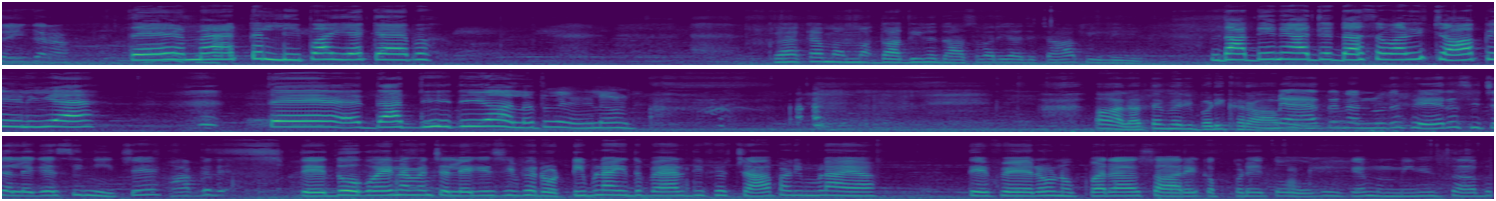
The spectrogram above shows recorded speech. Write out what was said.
ਸਹੀ ਕਰਾਂ। ਤੇ ਮੈਂ ਢਿੱਲੀ ਪਾਈ ਹੈ ਕੈਬ ਕਹਿ ਕਹਿ ਮੰਮਾ ਦਾਦੀ ਨੇ 10 ਵਾਰੀ ਅੱਜ ਚਾਹ ਪੀ ਲਈ ਏ। ਦਾਦੀ ਨੇ ਅੱਜ 10 ਵਾਰੀ ਚਾਹ ਪੀ ਲਈ ਹੈ। ਤੇ ਦਾਦੀ ਦੀ ਹਾਲਤ ਵੇਖ ਲਓ ਹਾਲਤ ਤੇ ਮੇਰੀ ਬੜੀ ਖਰਾਬ ਮੈਂ ਤੇ ਨੰਨੂ ਤੇ ਫੇਰ ਅਸੀਂ ਚਲੇ ਗਏ ਸੀ ਨੀਚੇ। ਅੱਗ ਦੇ ਤੇ 2 ਵਜੇ ਨਾਲ ਮੈਂ ਚਲੇ ਗਈ ਸੀ ਫਿਰ ਰੋਟੀ ਬਣਾਈ ਦੁਪਹਿਰ ਦੀ ਫਿਰ ਚਾਹ ਪਾਣੀ ਬਣਾਇਆ। ਤੇ ਫਿਰ ਹੁਣ ਉੱਪਰ ਸਾਰੇ ਕੱਪੜੇ ਧੋ ਧੂ ਕੇ ਮੰਮੀ ਨੇ ਸਭ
